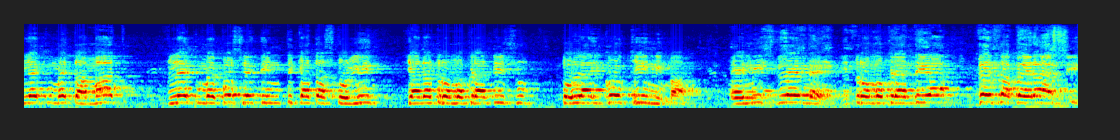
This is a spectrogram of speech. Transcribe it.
βλέπουμε τα ΜΑΤ, βλέπουμε πώς εντείνει την καταστολή για να τρομοκρατήσουν το λαϊκό κίνημα. Εμείς λέμε η τρομοκρατία δεν θα περάσει.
